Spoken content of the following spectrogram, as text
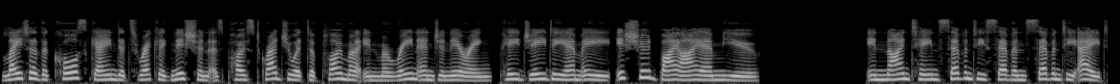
Later the course gained its recognition as postgraduate diploma in marine engineering PGDME issued by IMU. In 1977–78,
